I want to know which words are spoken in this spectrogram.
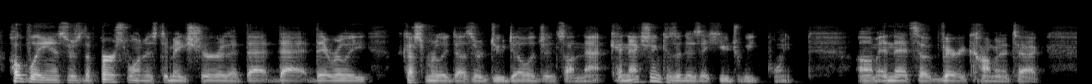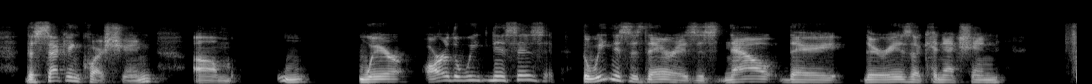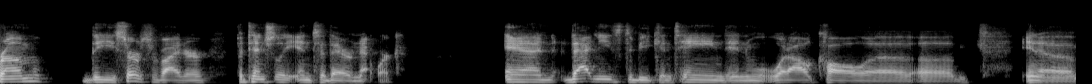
hopefully answers the first one is to make sure that that that they really the customer really does their due diligence on that connection because it is a huge weak point, um, and that's a very common attack. The second question, um, where are the weaknesses? The weaknesses there is is now they there is a connection from the service provider potentially into their network and that needs to be contained in what I'll call a, a in a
